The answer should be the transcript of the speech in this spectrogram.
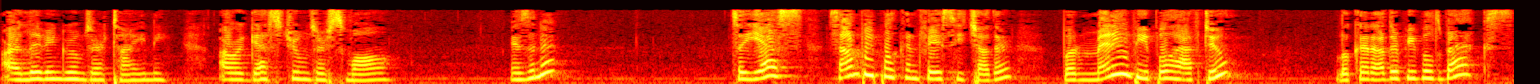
Our living rooms are tiny. Our guest rooms are small. Isn't it? So yes, some people can face each other, but many people have to look at other people's backs.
